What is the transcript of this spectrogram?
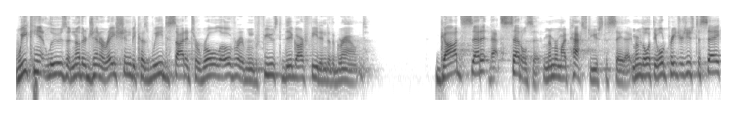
We can't lose another generation because we decided to roll over and refuse to dig our feet into the ground. God said it, that settles it. Remember, my pastor used to say that. Remember what the old preachers used to say?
